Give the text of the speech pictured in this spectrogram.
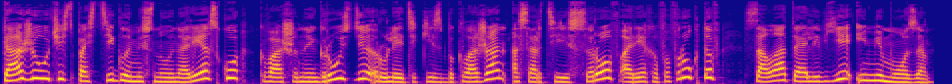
Та же участь постигла мясную нарезку, квашеные грузди, рулетики из баклажан, ассорти из сыров, орехов и фруктов, салаты оливье и мимоза.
